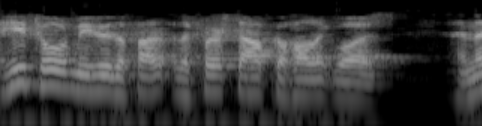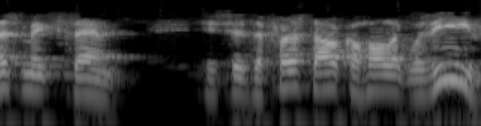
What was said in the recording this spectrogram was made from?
he told me who the, the first alcoholic was. And this makes sense. He said the first alcoholic was Eve.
